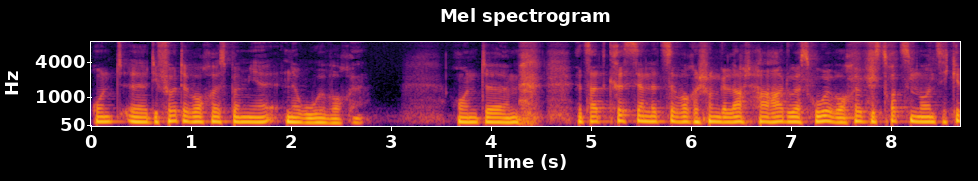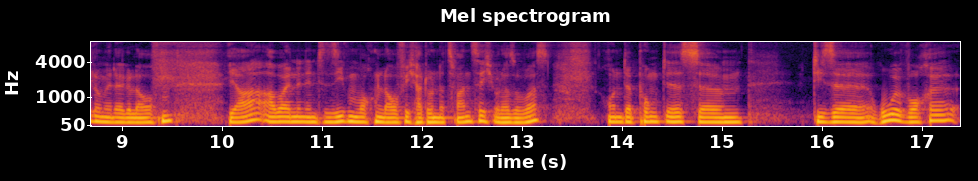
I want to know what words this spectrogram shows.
und äh, die vierte Woche ist bei mir eine Ruhewoche. Und ähm, jetzt hat Christian letzte Woche schon gelacht, haha, du hast Ruhewoche, bist trotzdem 90 Kilometer gelaufen. Ja, aber in den intensiven Wochen laufe ich halt 120 oder sowas. Und der Punkt ist, ähm, diese Ruhewoche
